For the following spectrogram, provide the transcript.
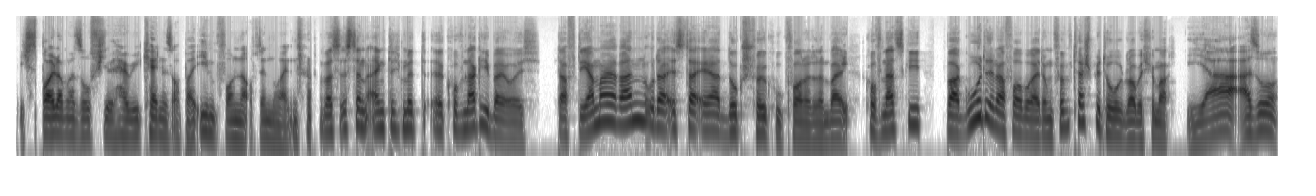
Ich spoilere mal so viel, Harry Kane ist auch bei ihm vorne auf den neuen. Was ist denn eigentlich mit äh, Kovnacki bei euch? Darf der mal ran oder ist da eher Dux Füllkrug vorne drin? Weil Kovnacki war gut in der Vorbereitung, fünf Testspieltore, glaube ich, gemacht. Ja, also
